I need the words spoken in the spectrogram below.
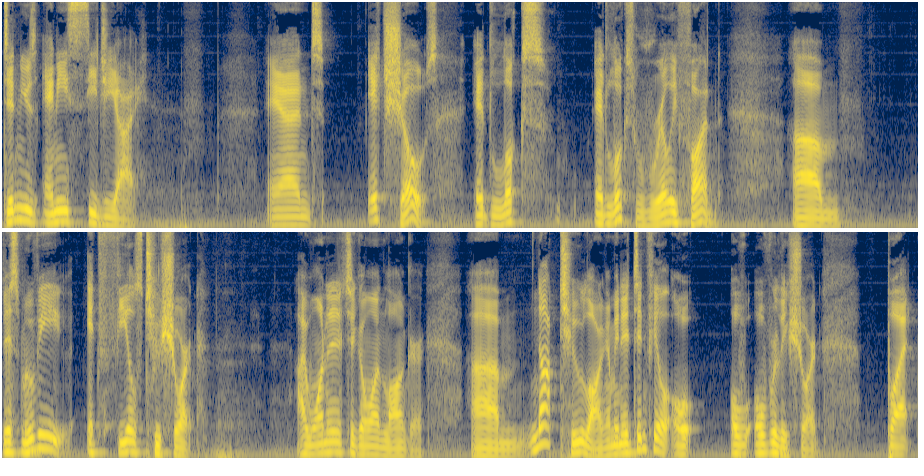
didn't use any CGI, and it shows. It looks it looks really fun. Um, this movie it feels too short. I wanted it to go on longer, um, not too long. I mean, it didn't feel o- o- overly short, but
